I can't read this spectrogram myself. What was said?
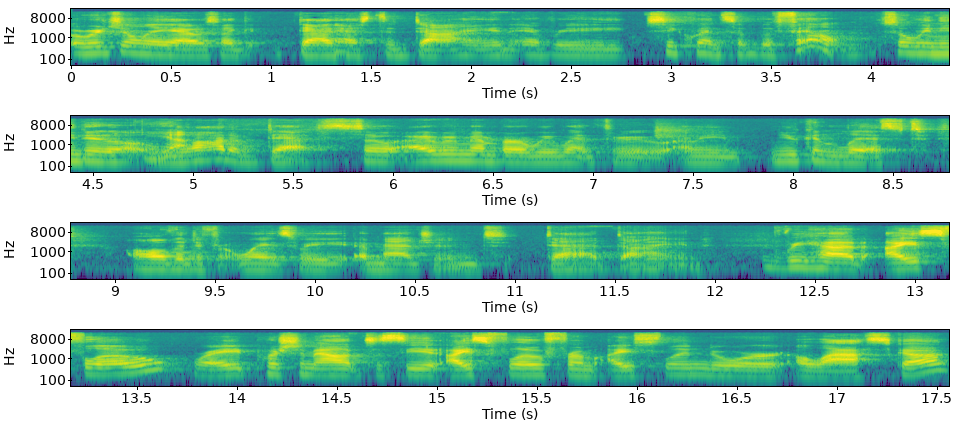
Originally, I was like, Dad has to die in every sequence of the film. So we needed a Yeah. lot of deaths. So I remember we went through, I mean, you can list all the different ways we imagined Dad dying. We had ice floe, right? Push him out to see it ice floe from Iceland or Alaska.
